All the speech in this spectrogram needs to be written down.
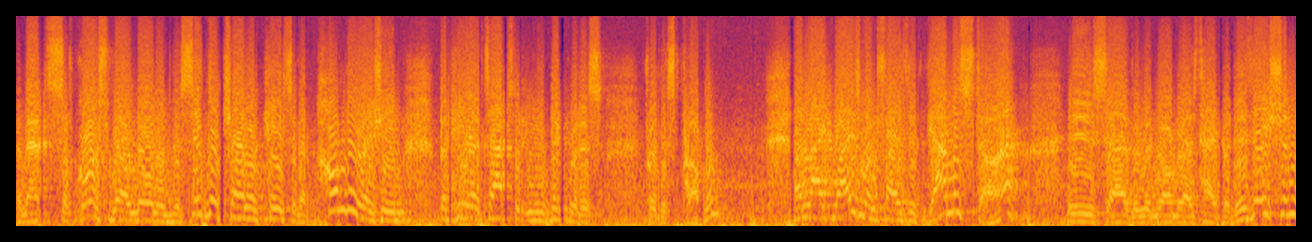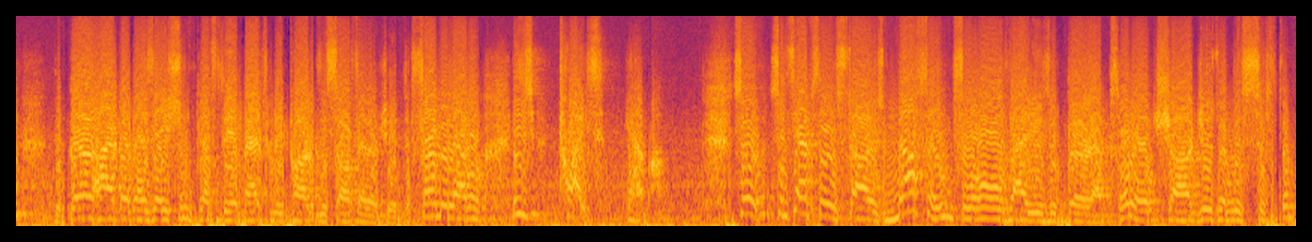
And that's, of course, well known in the single channel case in a Kondo regime, but here it's absolutely ubiquitous for this problem. And likewise, one finds that gamma star is uh, the renormalized hybridization. The bare hybridization plus the imaginary part of the self-energy at the Fermi level is twice gamma. So since epsilon star is nothing for all values of bare epsilon, all charges on this system,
